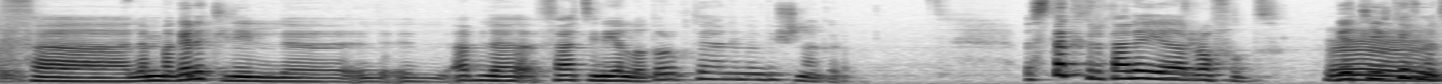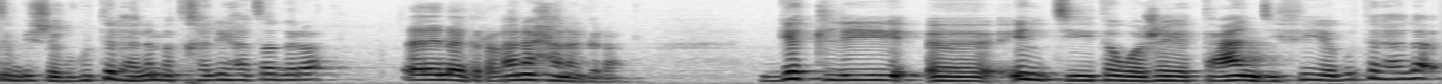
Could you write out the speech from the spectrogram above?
فلما قالت لي ال- ال- الأبلة فاتني يلا دور قلت لها أنا ما بيش نقرأ. استكثرت علي الرفض. قالت لي. كيف ما تبيش تقرأ؟ قلت لها لما تخليها تقرأ أنا نقرأ. أنا حنقرأ. قالت لي آه انت توا جاية تعاندي فيا قلت لها لا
